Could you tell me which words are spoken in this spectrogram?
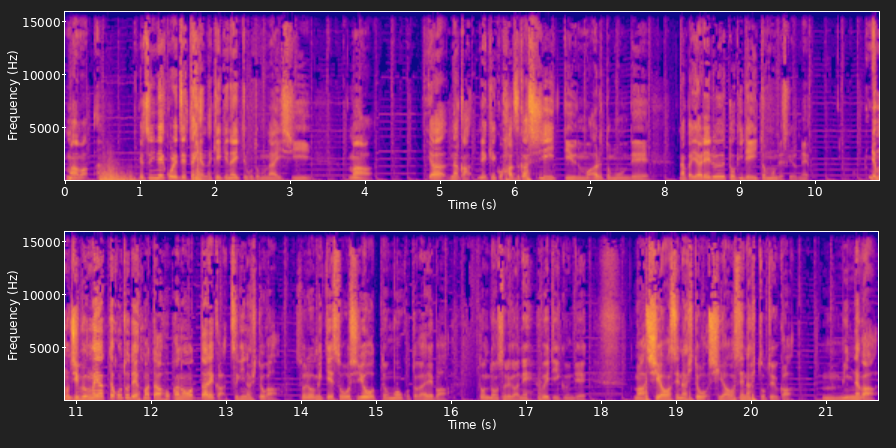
まあまあ、別にね、これ絶対やんなきゃいけないってこともないし、まあ、いや、なんかね、結構恥ずかしいっていうのもあると思うんで、なんかやれる時でいいと思うんですけどね。でも自分がやったことでまた他の誰か次の人がそれを見てそうしようって思うことがあればどんどんそれがね増えていくんでまあ幸せな人幸せな人というか、うん、みんなが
